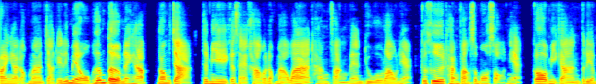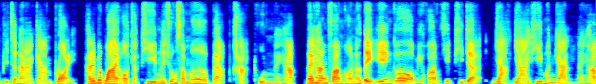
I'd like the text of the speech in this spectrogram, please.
รายงานออกมาจาก Daily Mail เพิ่มเติมนะครับ นอกจากจะมีกระแสข่าวกันออกมาว่าทางฝั่งแมนยูเราเนี่ยก็คือทางฝั่งสโมสรเนี่ย ก็มีการเตรียมพิจารณาการปล่อยแฮาริแม็กไวออกจากทีมในช่วงซัมเมอร์แบบขาดทุนนะครับ ในทางฝั่งของนักเตะเองก็มีความคิดที่จะอยากย้ายทีมเหมือนกันนะครับ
